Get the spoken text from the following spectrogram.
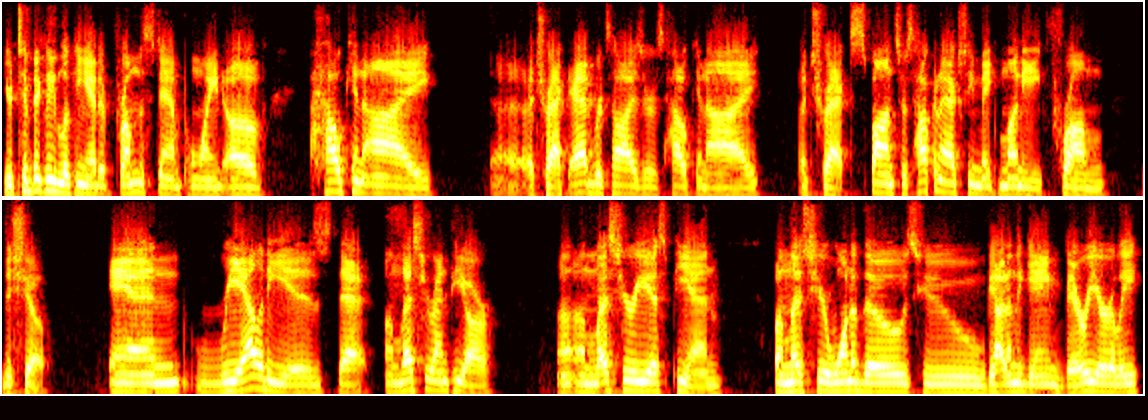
you're typically looking at it from the standpoint of how can I uh, attract advertisers? How can I attract sponsors? How can I actually make money from the show? And reality is that unless you're NPR, uh, unless you're ESPN, unless you're one of those who got in the game very early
